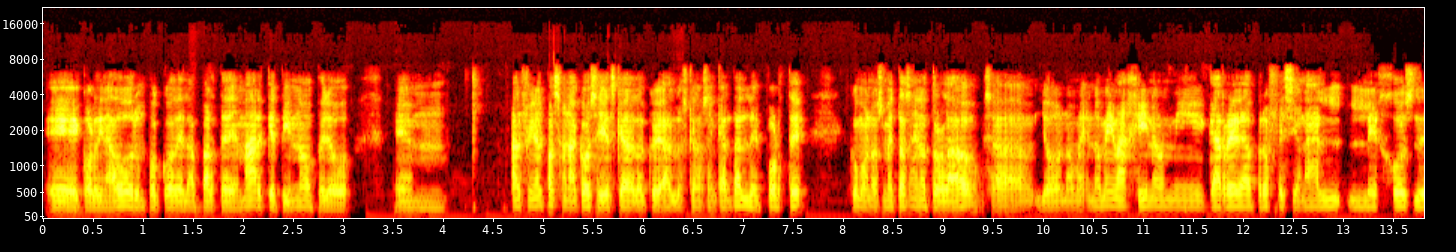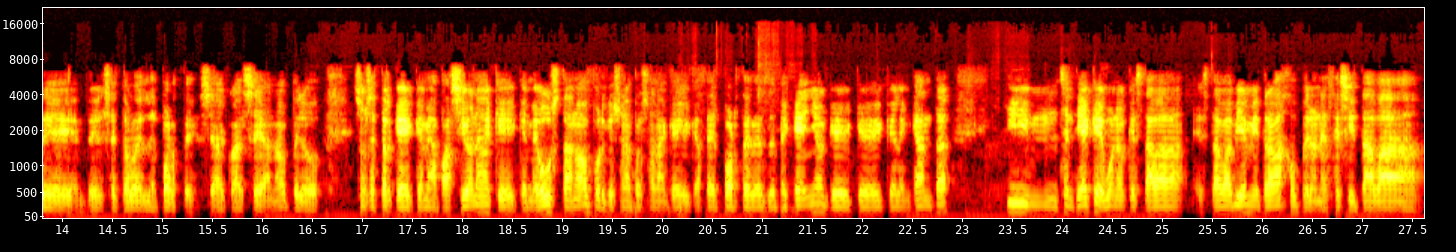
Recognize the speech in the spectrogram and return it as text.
eh, coordinador un poco de la parte de marketing, ¿no? Pero em, al final pasa una cosa y es que a, los que nos encanta el deporte, como nos metas en otro lado, o sea, yo no me, no me imagino mi carrera profesional lejos del sector del deporte, sea cual sea, ¿no? Pero es un sector que, me apasiona, que, me gusta, ¿no? Porque es una persona que, hace deporte desde pequeño, que, que le encanta y mm, sentía que bueno que estaba estaba bien mi trabajo pero necesitaba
